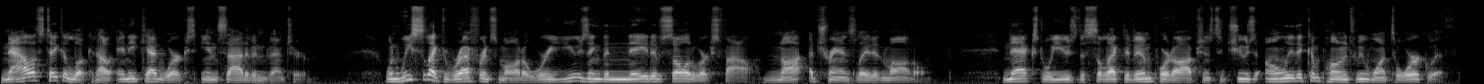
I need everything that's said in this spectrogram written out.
Now let's take a look at how AnyCAD works inside of Inventor. When we select reference model, we're using the native SOLIDWORKS file, not a translated model. Next, we'll use the selective import options to choose only the components we want to work with.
